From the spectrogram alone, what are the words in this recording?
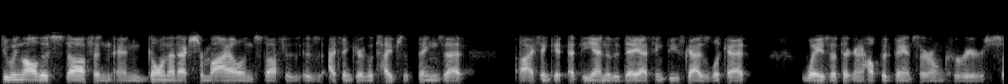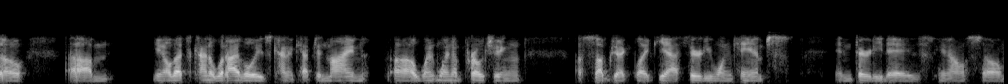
doing all this stuff and and going that extra mile and stuff is, is I think are the types of things that uh, I think at the end of the day, I think these guys look at ways that they're going to help advance their own careers. So, um, you know, that's kind of what I've always kind of kept in mind uh, when when approaching a subject like yeah, 31 camps in 30 days. You know, so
